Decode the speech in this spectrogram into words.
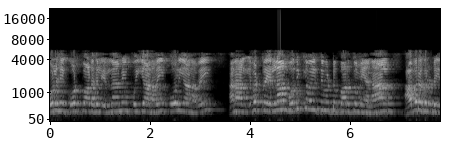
கொள்கை கோட்பாடுகள் எல்லாமே பொய்யானவை போலியானவை. ஆனால் இவற்றை எல்லாம் ஒதுக்கி வைத்து விட்டு பார்த்தோமே ஆனால் அவர்களுடைய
